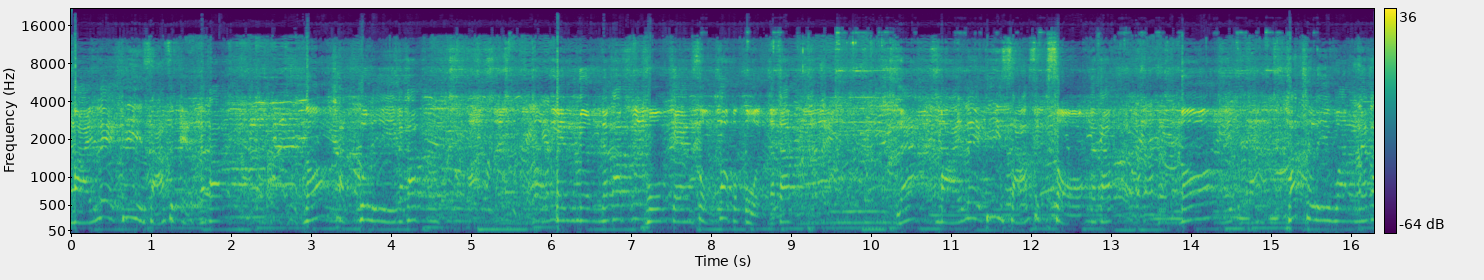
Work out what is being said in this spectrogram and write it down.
หมายเลขที่ 31 นะครับ น้องฉัดกุลีนะครับ เป็นเงินนะครับโฮมแกนส่งเข้าประกวดนะครับ และหมายเลขที่ 32 นะครับ น้องพัชรีวันนะครับ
